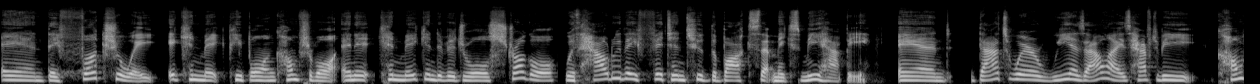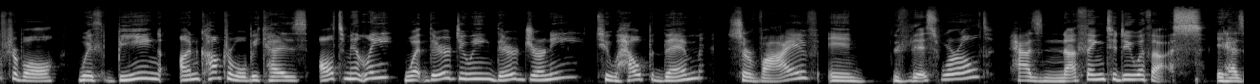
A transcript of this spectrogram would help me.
and they fluctuate, it can make people uncomfortable and it can make individuals struggle with how do they fit into the box that makes me happy. And that's where we as allies have to be comfortable with being uncomfortable because ultimately what they're doing, their journey to help them survive in this world has nothing to do with us. It has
